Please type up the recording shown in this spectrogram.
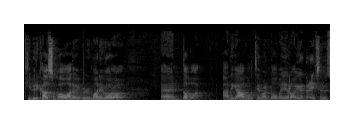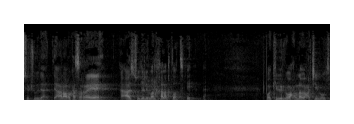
Kibirkaasunbaa waale wuxuu i maanigoo dab adiga abuurtay baan dhooba yaroo iga daciifsan u sujuudaa dee anaaba ka sareeye asjuda liman khalaqta waa kibirka wax la ajiib mogta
